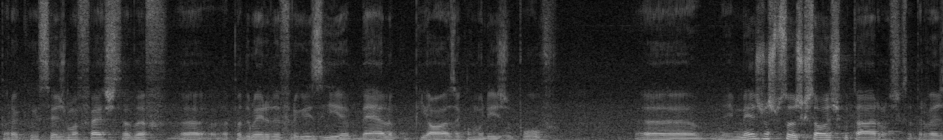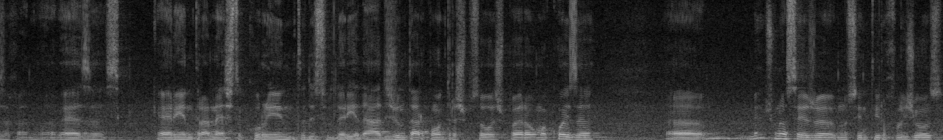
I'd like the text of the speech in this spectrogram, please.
para que seja uma festa da, da padroeira da freguesia bela, copiosa, como diz o povo. E mesmo as pessoas que estão a escutar-nos através da Rádio Morabeza, se querem entrar nesta corrente de solidariedade, juntar com outras pessoas para uma coisa, uh, mesmo que não seja no sentido religioso,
